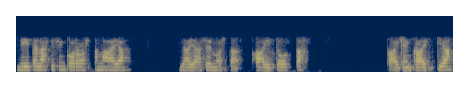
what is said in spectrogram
Niitä lähtisin korostamaan ja, ja, ja semmoista aitoutta kaiken kaikkiaan.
